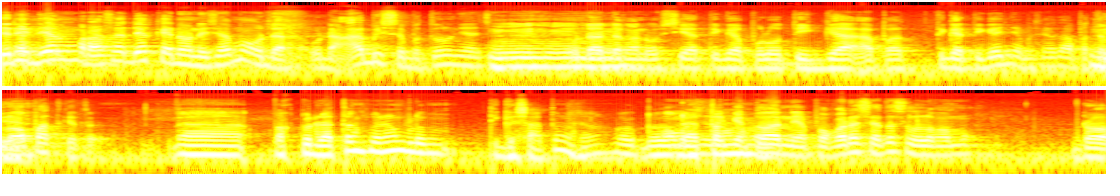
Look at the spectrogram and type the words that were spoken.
Jadi dia merasa dia ke Indonesia mah udah udah abis sebetulnya, Cing. Mhm. udah dengan usia 33 apa 33-nya maksudnya apa 34 Iya. gitu. Nah, waktu datang sebenarnya belum 31 misalnya. Waktu Oh, datang gituan ya. Pokoknya saya tuh selalu ngomong, "Bro,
